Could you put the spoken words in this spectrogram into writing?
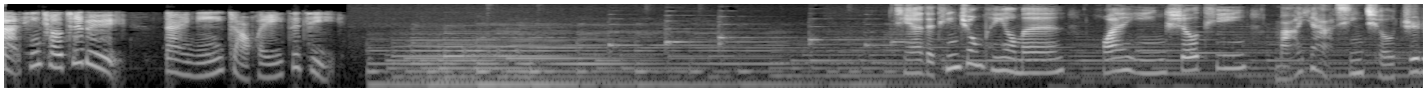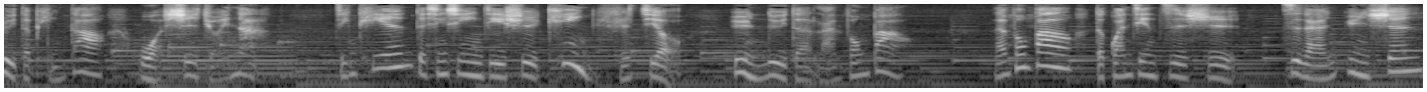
雅星球之旅，带你找回自己。亲爱的听众朋友们，欢迎收听玛雅星球之旅的频道，我是 Joanna。今天的星星印记是 King 十九，韵律的蓝风暴。蓝风暴的关键字是自然韵声。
